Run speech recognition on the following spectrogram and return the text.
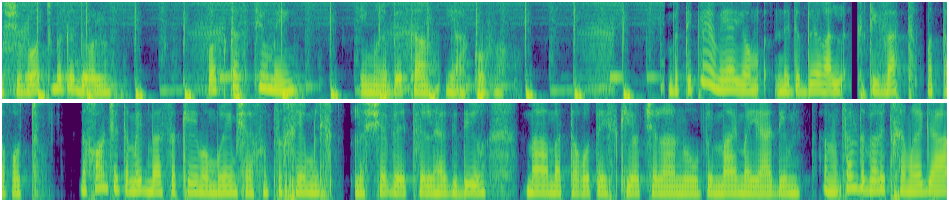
חושבות בגדול, פודקאסט יומי עם רבקה יעקב. בטיפ הימי היום נדבר על כתיבת מטרות. נכון שתמיד בעסקים אומרים שאנחנו צריכים לשבת ולהגדיר מה המטרות העסקיות שלנו ומהם היעדים. אני רוצה לדבר איתכם רגע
